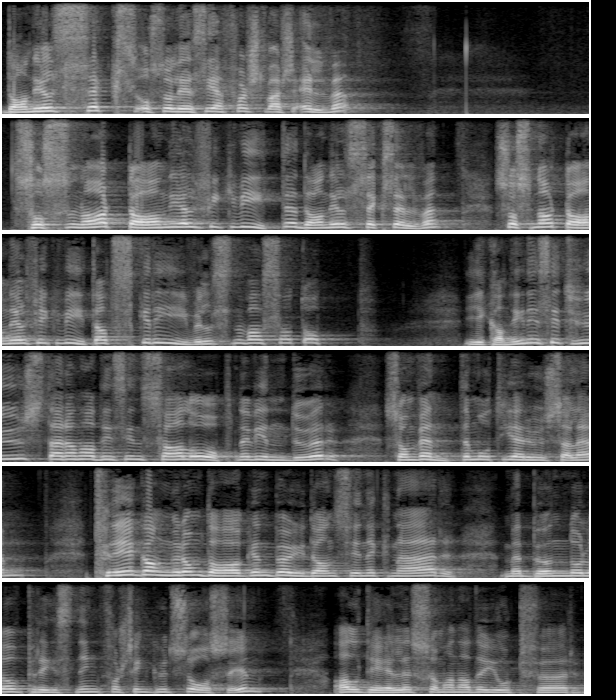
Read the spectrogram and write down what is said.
Daniel 6, og så leser jeg først vers 11. Så snart Daniel fikk vite Daniel 6, 11, så snart Daniel fikk vite at skrivelsen var satt opp, gikk han inn i sitt hus, der han hadde i sin sal åpne vinduer som vendte mot Jerusalem. Tre ganger om dagen bøyde han sine knær med bønn og lovprisning for sin Guds åsyn, aldeles som han hadde gjort før.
